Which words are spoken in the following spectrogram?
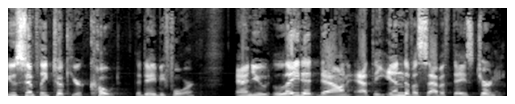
you simply took your coat the day before and you laid it down at the end of a Sabbath day's journey.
